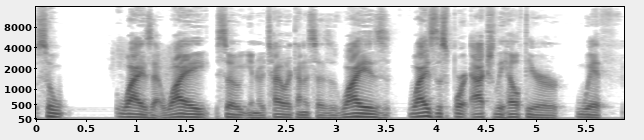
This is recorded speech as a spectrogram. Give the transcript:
so why is that? Why so you know Tyler kind of says why is why is the sport actually healthier with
